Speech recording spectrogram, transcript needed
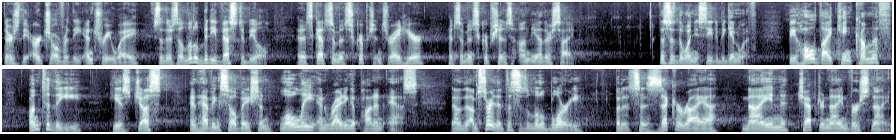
There's the arch over the entryway. So there's a little bitty vestibule, and it's got some inscriptions right here and some inscriptions on the other side. This is the one you see to begin with. Behold, thy king cometh unto thee, he is just and having salvation, lowly and riding upon an ass. Now, I'm sorry that this is a little blurry, but it says Zechariah 9, chapter 9, verse 9.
